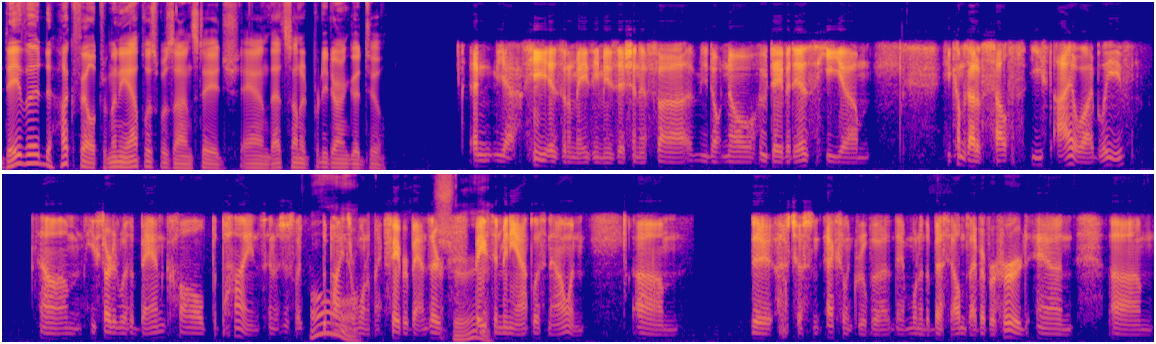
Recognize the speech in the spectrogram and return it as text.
David Huckfelt from Minneapolis was on stage, and that sounded pretty darn good too. And yeah, he is an amazing musician. If uh, you don't know who David is, he um, he comes out of southeast Iowa, I believe. Um, he started with a band called the Pines, and it's just like oh, the Pines are one of my favorite bands. They're sure. based in Minneapolis now, and um, they're just an excellent group. Uh, they have one of the best albums I've ever heard, and um,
